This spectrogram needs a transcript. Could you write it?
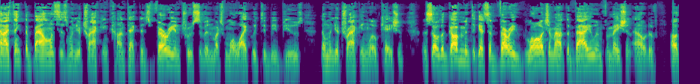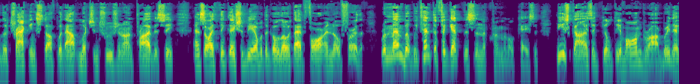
And I think the balance is when you're tracking contact, it's very intrusive and much more likely to be abused than when you're tracking location. And so the government gets a very large amount of value information out of uh, the tracking stuff without much intrusion on privacy. And so I think they should be able to go that far and no further. Remember, we tend to forget this in the criminal cases. These guys are guilty of armed robbery. They're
